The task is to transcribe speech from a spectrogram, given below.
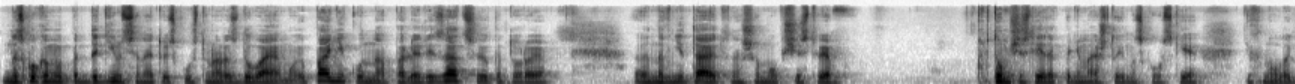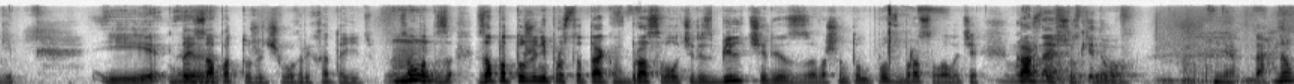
насколько мы поддадимся на эту искусственно раздуваемую панику, на поляризацию, которая э, нагнетает в нашем обществе, в том числе, я так понимаю, что и московские технологи. И, Да и Запад тоже, чего греха таить. ну- Запад, За- Запад тоже не просто так вбрасывал через Бильд, через Вашингтон-Пост, вбрасывал эти карты и все Нет. Да. Ну,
